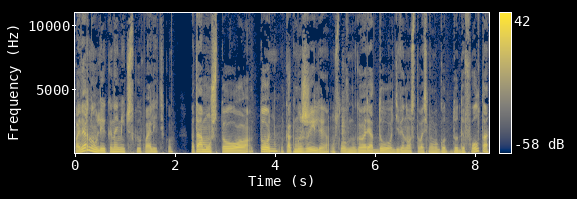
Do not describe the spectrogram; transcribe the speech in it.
повернули экономическую политику. Потому что то, Мгм. как мы жили, условно говоря, до 98 года, до дефолта,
